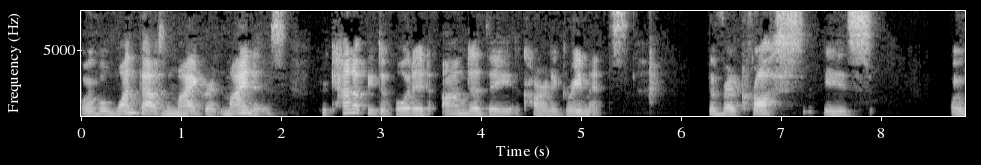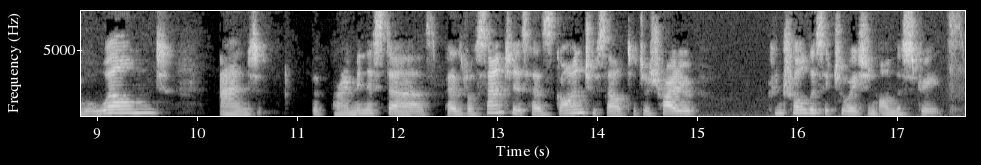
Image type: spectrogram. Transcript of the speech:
over 1,000 migrant minors who cannot be deported under the current agreements. The Red Cross is overwhelmed, and the Prime Minister Pedro Sanchez has gone to Ceuta to try to control the situation on the streets.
